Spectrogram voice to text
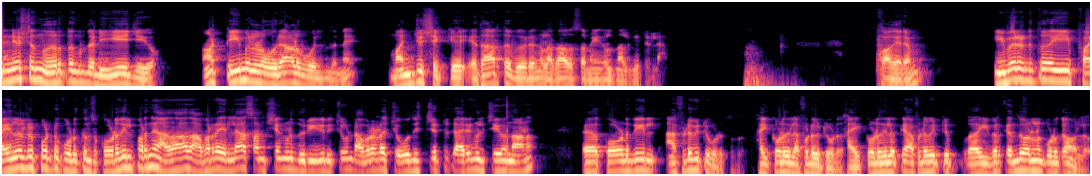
അന്വേഷണം നേതൃത്വം കൊടുത്ത ഡി എ ജിയോ ആ ടീമിലുള്ള ഒരാൾ പോലും തന്നെ മഞ്ജുഷയ്ക്ക് യഥാർത്ഥ വിവരങ്ങൾ അതാത് സമയങ്ങളിൽ നൽകിയിട്ടില്ല. പകരം ഇവരുടെ അടുത്ത് ഈ ഫൈനൽ റിപ്പോർട്ട് കൊടുക്കുന്ന കോടതിയിൽ പറഞ്ഞ് അതാത് അവരുടെ എല്ലാ സംശയങ്ങളും ദൂരീകരിച്ചുകൊണ്ട് അവരുടെ ചോദിച്ചിട്ട് കാര്യങ്ങൾ ചെയ്യുമെന്നാണ് കോടതിയിൽ അഫിഡവിറ്റ് കൊടുത്തത്. ഹൈക്കോടതിയിൽ അഫിഡവിറ്റ് കൊടുത്തു ഹൈക്കോടതിയിലൊക്കെ അഫിഡവിറ്റ് ഇവർക്ക് എന്ത് വേണമെങ്കിലും കൊടുക്കാമല്ലോ.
